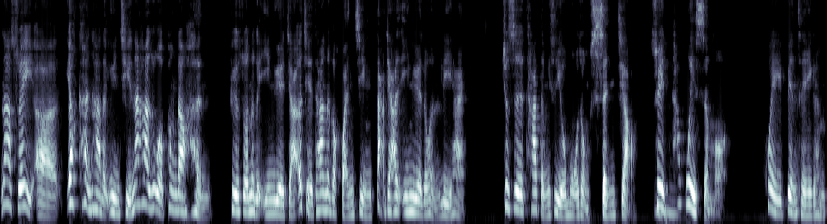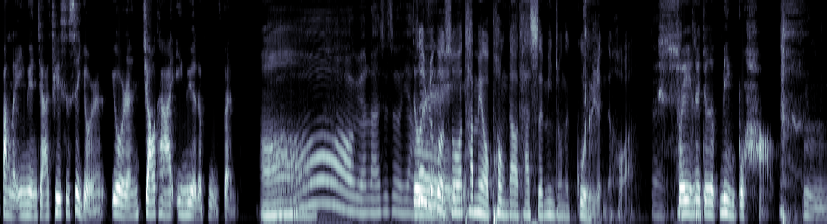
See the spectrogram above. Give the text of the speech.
那所以呃，要看他的运气。那他如果碰到很，譬如说那个音乐家，而且他那个环境，大家音乐都很厉害，就是他等于是有某种身教，所以他为什么会变成一个很棒的音乐家？其实是有人有人教他音乐的部分。哦。哦，原来是这样，对所以如果说他没有碰到他生命中的贵人的话，对，所以那就是命不好。嗯，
